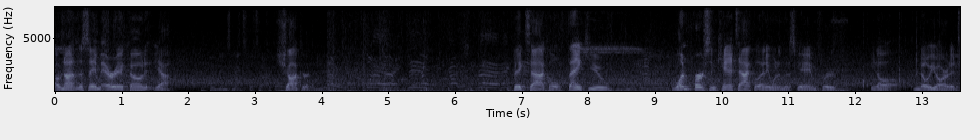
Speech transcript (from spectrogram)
Oh, not in the same area code? Yeah. Shocker. Big tackle. Thank you. One person can't tackle anyone in this game for, you know, no yardage.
